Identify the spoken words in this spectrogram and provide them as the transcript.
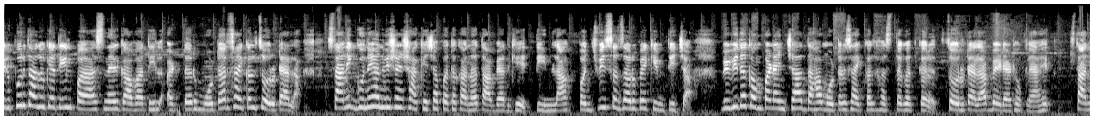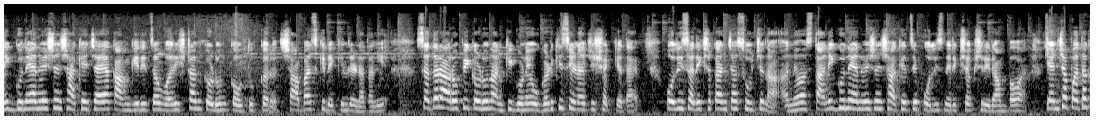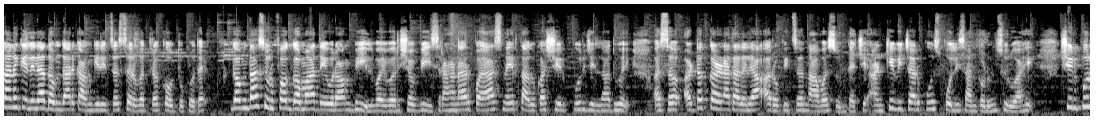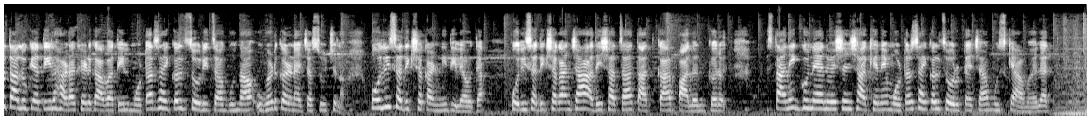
शिरपूर तालुक्यातील पळासनेर गावातील अट्टर मोटारसायकल चोरट्याला स्थानिक गुन्हे अन्वेषण शाखेच्या पथकानं ताब्यात घेत तीन लाख पंचवीस हजार रुपये किमतीच्या विविध कंपन्यांच्या दहा मोटारसायकल हस्तगत करत चोरट्याला बेड्या ठोकल्या आहेत. स्थानिक गुन्हे अन्वेषण शाखेच्या या कामगिरीचं वरिष्ठांकडून कौतुक करत शाबासकी देखील देण्यात आली आहे. सदर आरोपीकडून आणखी गुन्हे उघडकीस येण्याची शक्यता आहे. पोलीस अधीक्षकांच्या सूचना अन स्थानिक गुन्हे अन्वेषण शाखेचे पोलीस निरीक्षक श्रीराम पवार यांच्या पथकानं केलेल्या दमदार कामगिरीचं सर्वत्र कौतुक होत आहे. गमदास उर्फ गमा देवराम भिल वय वर्ष वीस राहणार पळासनेर तालुका शिरपूर जिल्हा धुळे असं अटक करण्यात आलेल्या आरोपीचं नाव असून त्याची आणखी विचारपूस पोलिसांकडून सुरू आहे. शिरपूर तालुक्यातील हाडाखेड गावातील मोटारसायकल चोरीचा गुन्हा उघड करण्याच्या सूचना पोलीस अधीक्षकांनी दिल्या होत्या. पोलीस अधीक्षकांच्या आदेशाचा तात्काळ पालन करत स्थानिक गुन्हे अन्वेषण शाखेने मोटारसायकल चोरट्याच्या मुसक्या आवळल्यात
